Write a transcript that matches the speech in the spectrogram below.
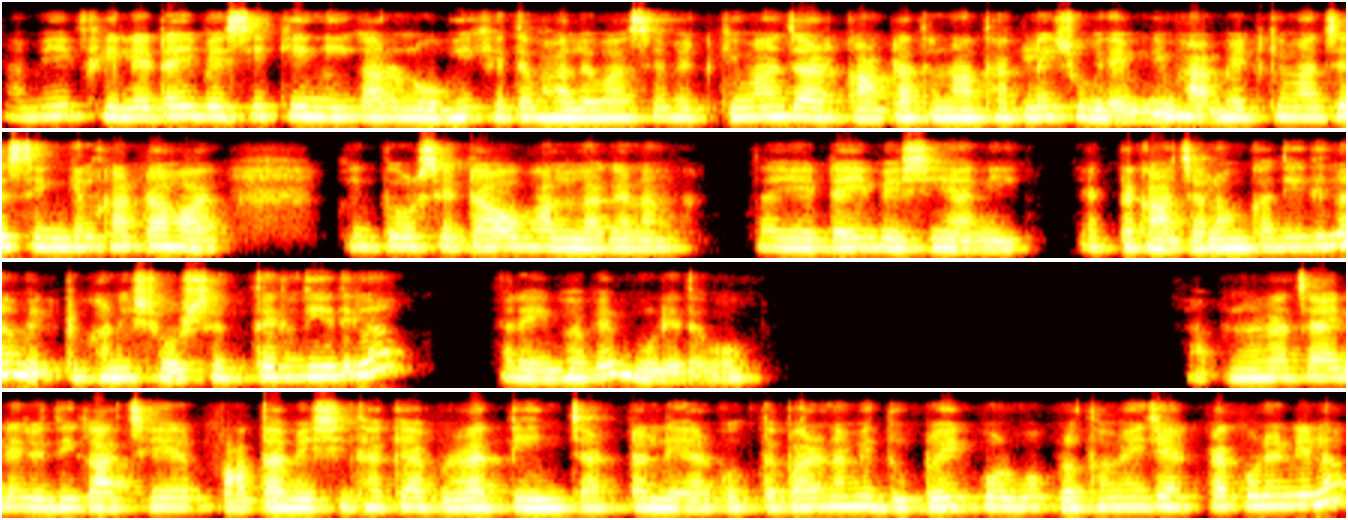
আমি ফিলেটাই বেশি কিনি কারণ অভি খেতে ভালোবাসে ভেটকি মাছ আর কাঁটা না থাকলেই সুবিধা। এমনি ভেটকি মাছের সিঙ্গেল কাঁটা হয়, কিন্তু ওর সেটাও ভালো লাগে না, তাই এটাই বেশি আনি। একটা কাঁচা লঙ্কা দিয়ে দিলাম, একটুখানি সর্ষের তেল দিয়ে দিলাম, আর এইভাবে মুড়ে দেবো। আপনারা চাইলে যদি গাছের পাতা বেশি থাকে, আপনারা তিন চারটা লেয়ার করতে পারেন। আমি দুটোই করব। প্রথমে যে একটা করে নিলাম,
